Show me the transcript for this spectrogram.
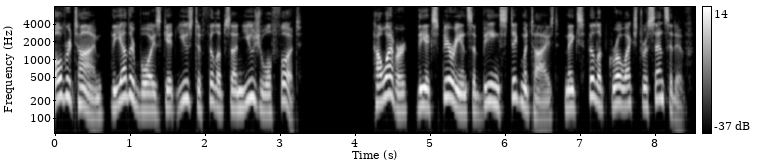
Over time, the other boys get used to Philip's unusual foot. However, the experience of being stigmatized makes Philip grow extra sensitive.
